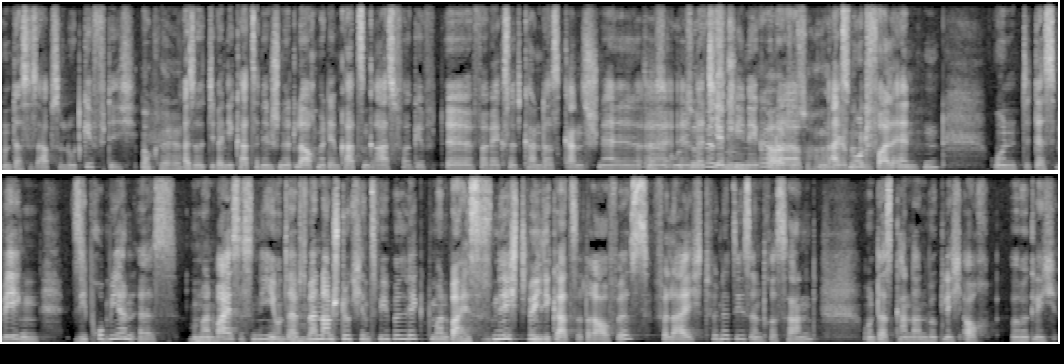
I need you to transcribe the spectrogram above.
Und das ist absolut giftig. Okay. Also wenn die Katze den Schnittlauch mit dem Katzengras vergift, äh, verwechselt, kann das ganz schnell äh, in der wissen. Tierklinik ja, oder als Notfall enden. Und deswegen, sie probieren es und mhm. man weiß es nie. Und selbst mhm. wenn da ein Stückchen Zwiebel liegt, man weiß es nicht, wie die Katze drauf ist. Vielleicht findet sie es interessant und das kann dann wirklich auch wirklich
